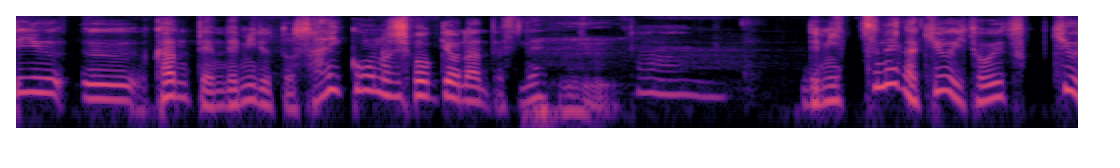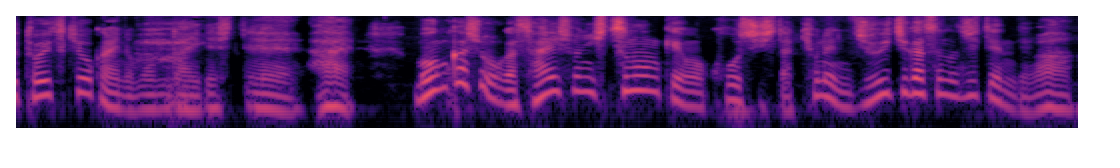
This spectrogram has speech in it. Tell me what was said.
っていう観点で見ると最高の状況なんですね。うん、で、3つ目が旧統一旧統一教会の問題でして、はい、はい。文科省が最初に質問権を行使した去年11月の時点では、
